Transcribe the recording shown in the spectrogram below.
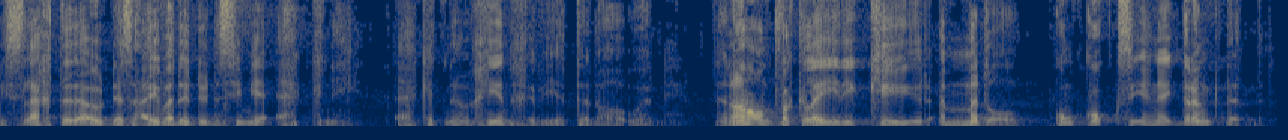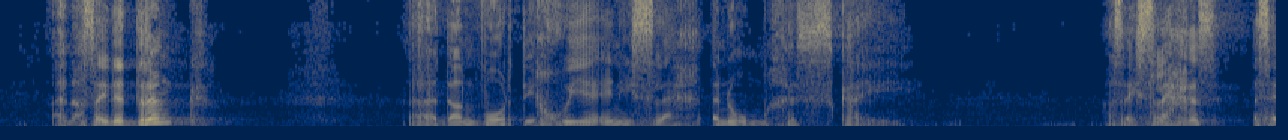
Die slegte ou, dis hy wat dit doen, dis nie meer ek nie. Ek het nou geen gewete daaroor nie. En dan ontwikkel hy hierdie kuur, 'n middel, konkoksie en hy drink dit. En as hy dit drink, uh, dan word die goeie en die sleg in hom geskei. As hy sleg is, is hy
